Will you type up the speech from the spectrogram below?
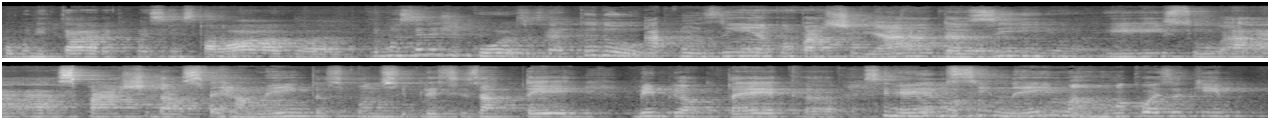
comunitária que vai ser instalada. Tem uma série de coisas, né? Tudo. A cozinha compartilhada. A cozinha. Isso, a, as partes das ferramentas, quando se precisa ter, biblioteca. Cinema. É um cinema, uma coisa que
